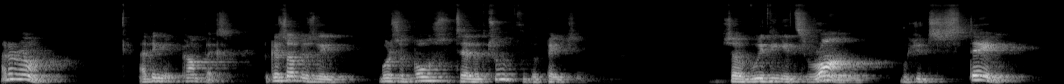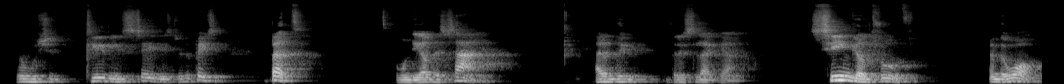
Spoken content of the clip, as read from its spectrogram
I don't know. I think it's complex because obviously we're supposed to tell the truth to the patient. So if we think it's wrong, we should state it and we should clearly say this to the patient. But on the other side, I don't think there is like a single truth in the world.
